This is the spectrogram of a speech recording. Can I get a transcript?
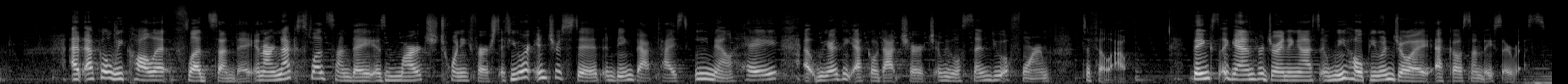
At Echo, we call it Flood Sunday, and our next Flood Sunday is March 21st. If you are interested in being baptized, email hey at wearetheecho.church and we will send you a form to fill out. Thanks again for joining us, and we hope you enjoy Echo Sunday service.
